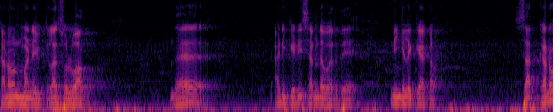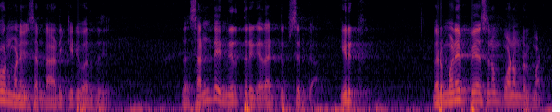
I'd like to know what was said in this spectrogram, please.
கணவன் மனைவிக்கெல்லாம் சொல்லுவாங்க இந்த அடிக்கடி சண்டை வருதே நீங்களே கேட்கலாம். சார் கணவன் மனைவி சண்டை அடிக்கடி வருது. இந்த சண்டை நிறுத்துறதுக்கு ஏதாவது டிப்ஸ் இருக்கா? இருக்குது வெறுமனே பேசணும் போனோம் இருக்க மாட்டோம்.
